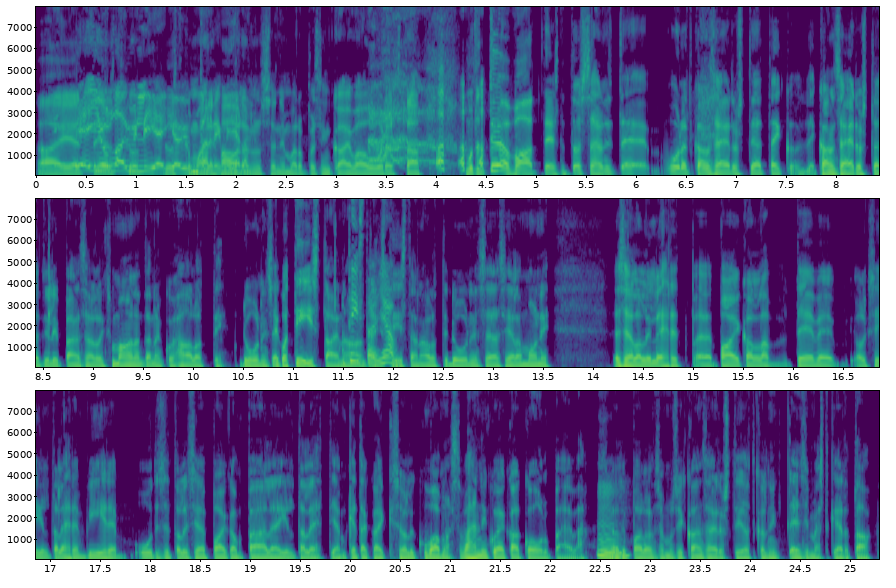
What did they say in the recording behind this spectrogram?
ei olla kun, yli eikä just kun mä ympäri olin sen, niin mä rupesin kaivaa uudestaan. Mutta työvaatteista. Tuossahan nyt eh, uudet kansanedustajat, tai kansanedustajat ylipäänsä, oliko maanantaina, kun hän aloitti duuninsa? Eikö tiistaina? Tiistai, anteeksi. joo. tiistaina aloitti duuninsa ja siellä moni ja siellä oli lehdet äh, paikalla, TV, oliko se Iltalehden viihde, uutiset oli siellä paikan päällä ja Iltalehtiä, ketä kaikki se oli kuvaamassa. Vähän niin kuin eka koulupäivä. Mm. Siellä oli paljon semmoisia kansanedustajia, jotka nyt ensimmäistä kertaa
